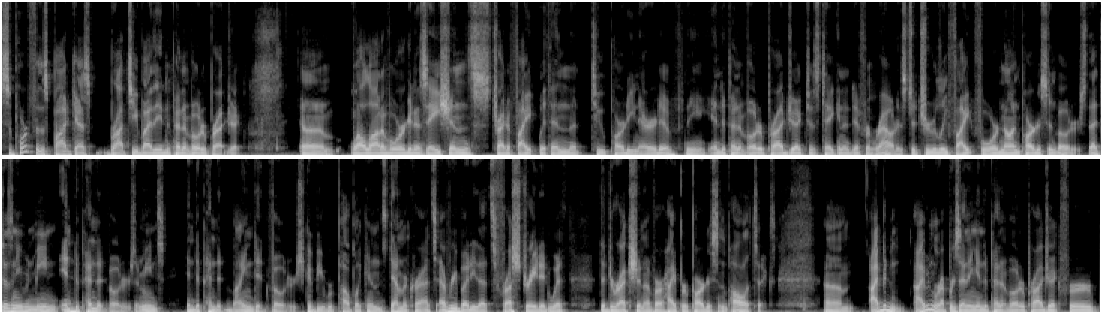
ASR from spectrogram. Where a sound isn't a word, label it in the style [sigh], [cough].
Support for this podcast brought to you by the Independent Voter Project. Um, while a lot of organizations try to fight within the two party narrative, the Independent Voter Project has taken a different route, is to truly fight for nonpartisan voters. That doesn't even mean independent voters, it means independent minded voters. Could be Republicans, Democrats, everybody that's frustrated with the direction of our hyperpartisan politics. Um, I've been I've been representing Independent Voter Project for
